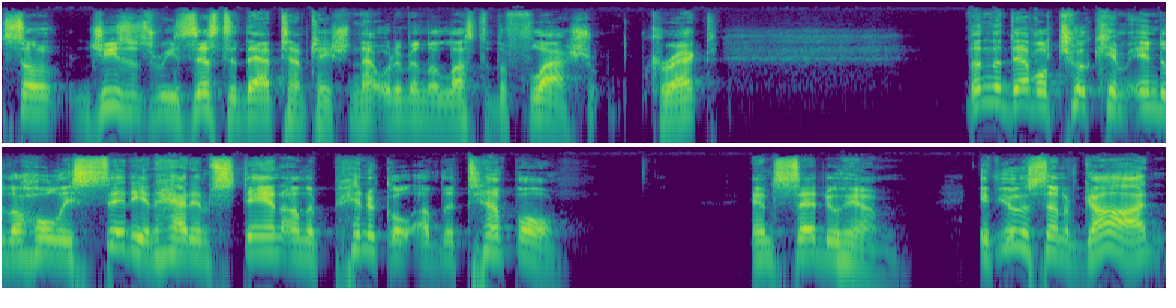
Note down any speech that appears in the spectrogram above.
so Jesus resisted that temptation. That would have been the lust of the flesh, correct? Then the devil took him into the holy city and had him stand on the pinnacle of the temple and said to him, If you're the Son of God,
